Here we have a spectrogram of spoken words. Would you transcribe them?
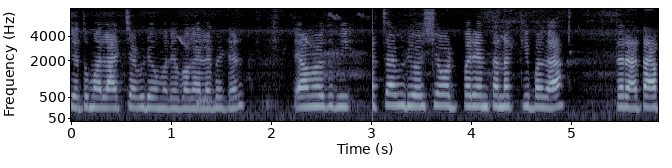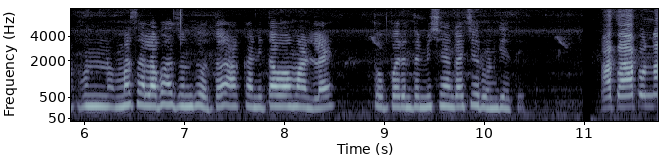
ते तुम्हाला आजच्या व्हिडिओमध्ये बघायला भेटेल. त्यामुळे तुम्ही आजचा व्हिडिओ शेवटपर्यंत नक्की बघा. तर आता आपण मसाला भाजून घेऊ तर अख्खाने तवा मांडलाय तोपर्यंत मी शेंगा चिरून घेते. आता आपण ना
